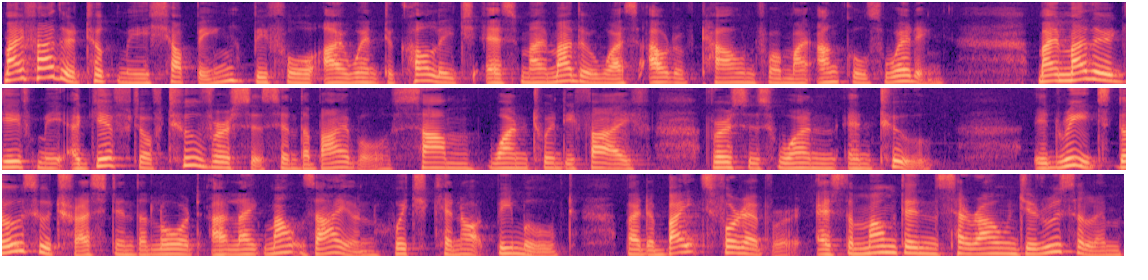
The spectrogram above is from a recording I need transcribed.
My father took me shopping before I went to college as my mother was out of town for my uncle's wedding. My mother gave me a gift of two verses in the Bible Psalm 125, verses 1 and 2. It reads Those who trust in the Lord are like Mount Zion, which cannot be moved, but abides forever. As the mountains surround Jerusalem,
